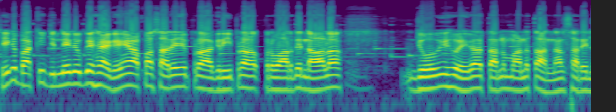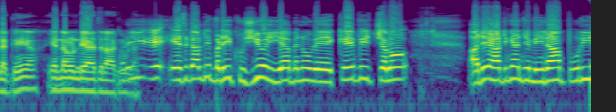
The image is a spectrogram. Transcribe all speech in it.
ਠੀਕ ਹੈ ਬਾਕੀ ਜਿੰਨੇ ਜੋਗੇ ਹੈਗੇ ਆ ਆਪਾਂ ਸਾਰੇ ਭਰਾ ਗਰੀਬ ਭਰਾ ਪਰਿਵਾਰ ਦੇ ਨਾਲ ਆ। ਜੋ ਵੀ ਹੋਏਗਾ ਤਨ ਮਨ ਧਨ ਨਾਲ ਸਾਰੇ ਲੱਗੇ ਆ ਇਹਨਾਂ ਨੂੰ ਨਿਆਂ ਦਿਲਾ ਕੇ ਬੜੀ ਇਹ- ਇਸ ਗੱਲ ਦੀ ਬੜੀ ਖੁਸ਼ੀ ਹੋਈ ਆ ਮੈਨੂੰ ਵੇਖ ਕੇ ਵੀ ਚਲੋ ਅਜੇ ਸਾਡੀਆਂ ਜ਼ਮੀਰਾਂ ਪੂਰੀ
